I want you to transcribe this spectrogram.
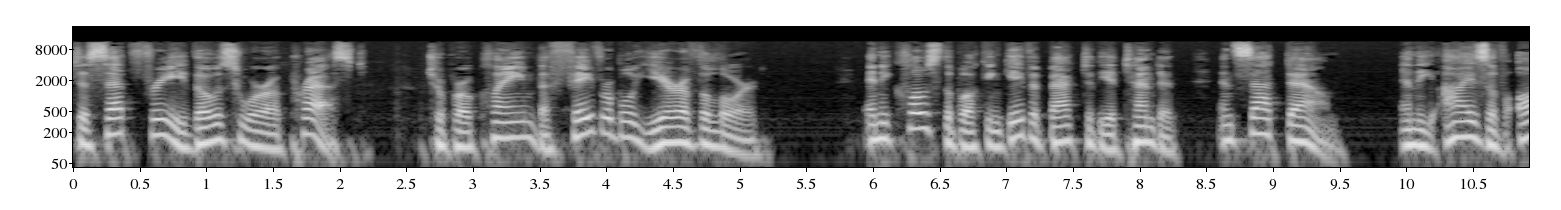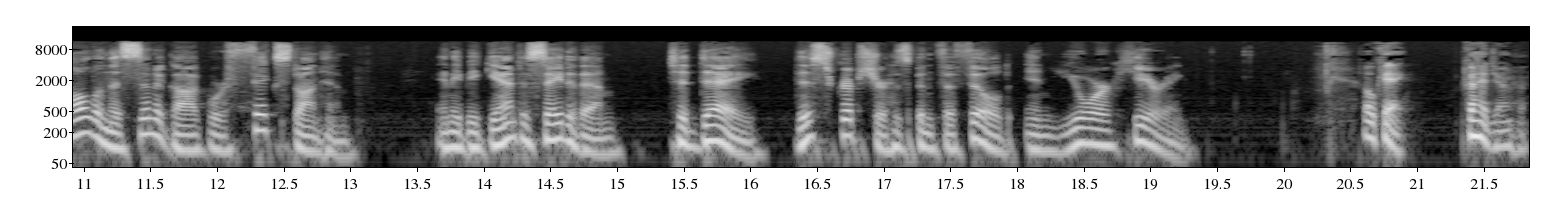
to set free those who are oppressed, to proclaim the favorable year of the Lord. And he closed the book and gave it back to the attendant and sat down. And the eyes of all in the synagogue were fixed on him. And he began to say to them, Today, this scripture has been fulfilled in your hearing. Okay. Go ahead, Jonathan.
